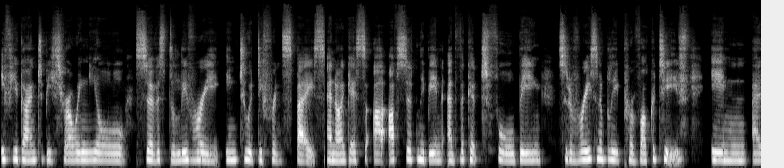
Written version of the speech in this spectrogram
if you're going to be throwing your service delivery into a different space. And I guess uh, I've certainly been advocate for being sort of reasonably provocative in uh,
